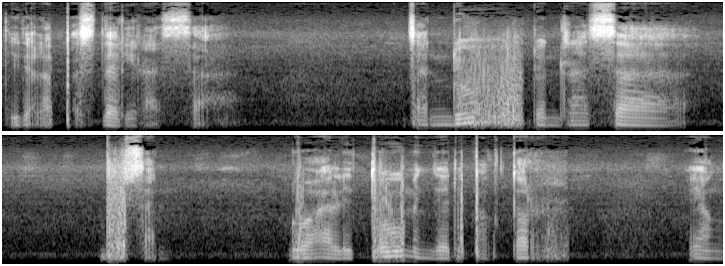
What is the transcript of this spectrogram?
tidak lepas dari rasa candu dan rasa bosan. Dua hal itu menjadi faktor yang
